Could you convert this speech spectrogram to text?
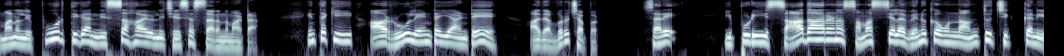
మనల్ని పూర్తిగా నిస్సహాయుల్ని చేసేస్తారన్నమాట. ఇంతకీ ఆ రూలేంటయ్యా అంటే అదెవ్వరూ చెప్పరు. సరే ఇప్పుడు ఈ సాధారణ సమస్యల వెనుక ఉన్న అంతు చిక్కని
